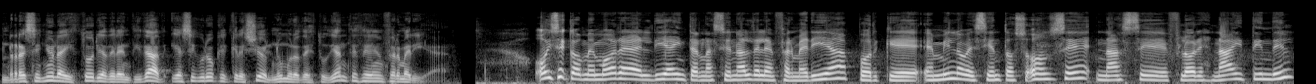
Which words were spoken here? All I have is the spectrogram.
reseñó la historia de la entidad y aseguró que creció el número de estudiantes de enfermería. Hoy se conmemora el Día Internacional de la Enfermería porque en 1911 nace Flores Nightingale,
